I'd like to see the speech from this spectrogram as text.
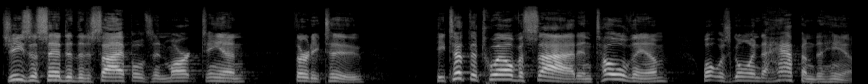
Jesus said to the disciples in Mark 10 32, He took the twelve aside and told them what was going to happen to him.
